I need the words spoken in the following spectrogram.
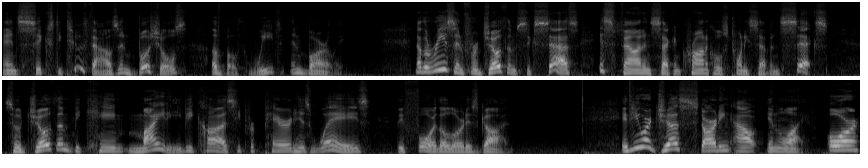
and 62,000 bushels of both wheat and barley. Now, the reason for Jotham's success is found in 2 Chronicles 27 6. So Jotham became mighty because he prepared his ways before the Lord his God. If you are just starting out in life, or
